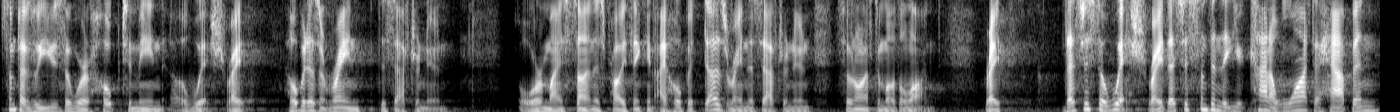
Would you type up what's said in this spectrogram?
sometimes we use the word hope to mean a wish, right? I hope it doesn't rain this afternoon. Or my son is probably thinking, I hope it does rain this afternoon so I don't have to mow the lawn, right? That's just a wish, right? That's just something that you kind of want to happen,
